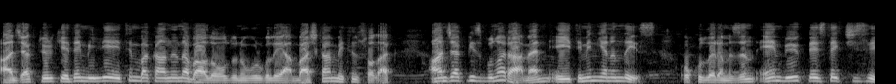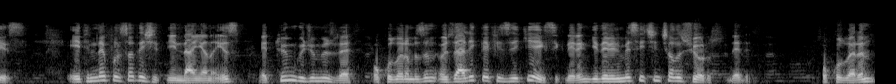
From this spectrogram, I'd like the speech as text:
ancak Türkiye'de Milli Eğitim Bakanlığı'na bağlı olduğunu vurgulayan Başkan Metin Solak, ancak biz buna rağmen eğitimin yanındayız, okullarımızın en büyük destekçisiyiz. Eğitimde fırsat eşitliğinden yanayız ve tüm gücümüzle okullarımızın özellikle fiziki eksiklerin giderilmesi için çalışıyoruz, dedi. Okulların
